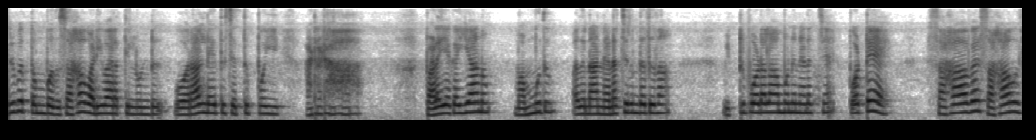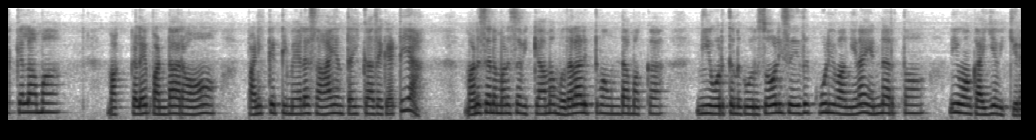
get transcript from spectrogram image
இருபத்தொம்பது சகா வடிவாரத்தில் உண்டு. ஓராள் நேத்து செத்துப்போய் அடடா! பழைய கையானும் மம்முது அது நான் நினச்சிருந்தது தான் விற்று போடலாம்னு நினச்சேன். போட்டே சகாவை சகாவு விற்கலாமா? மக்களே பண்டாரம் பனிக்கட்டி மேலே சாயம் தைக்காத கேட்டியா? மனுஷனை மனுஷன் விற்காம முதலாளித்துவம் உண்டா மக்கா? நீ ஒருத்தனுக்கு ஒரு சோழி செய்து கூலி வாங்கினா என்ன அர்த்தம்? நீ உன் கையை விற்கிற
